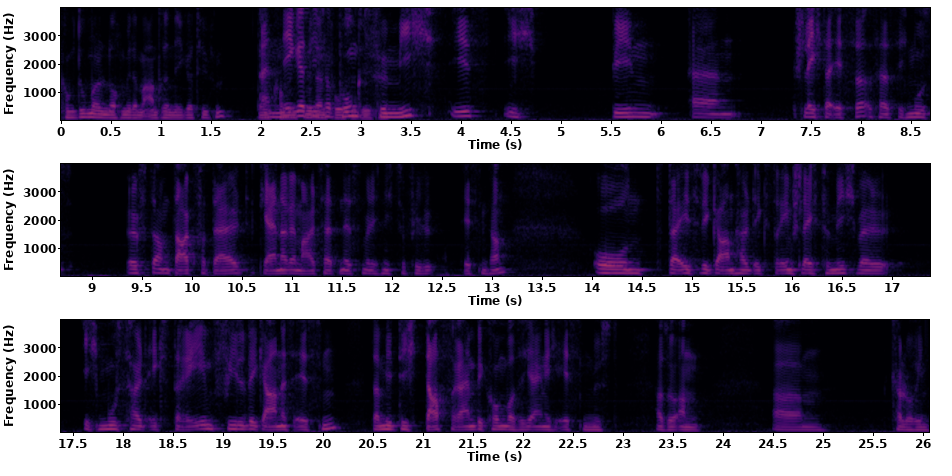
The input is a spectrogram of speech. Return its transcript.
Komm du mal noch mit einem anderen negativen. Dann ein negativer Punkt für mich ist, ich bin ein schlechter Esser. Das heißt, ich muss öfter am Tag verteilt kleinere Mahlzeiten essen, weil ich nicht so viel essen kann. Und da ist vegan halt extrem schlecht für mich, weil ich muss halt extrem viel veganes essen, damit ich das reinbekomme, was ich eigentlich essen müsste. Also an ähm, Kalorien.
